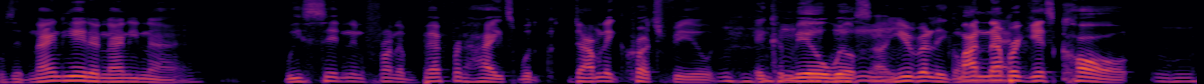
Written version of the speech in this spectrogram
Was it 98 or 99? We sitting in front of Bedford Heights with Dominic Crutchfield and Camille Wilson. You really going My back. number gets called, Mhm.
